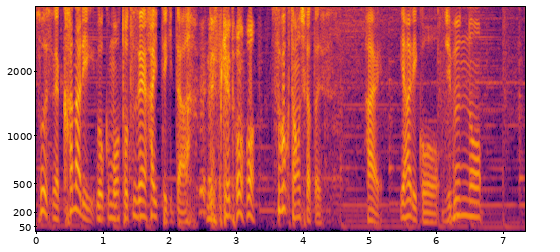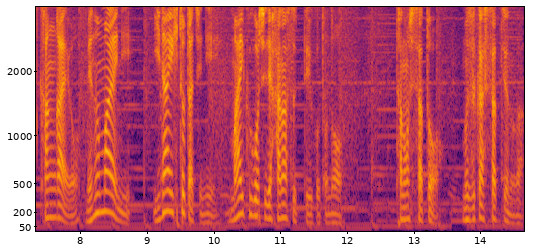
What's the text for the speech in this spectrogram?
そうですね。かなり僕も突然入ってきたんですけども。すごく楽しかったですはい。やはりこう自分の考えを目の前にいない人たちにマイク越しで話すっていうことの楽しさと難しさっていうのが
